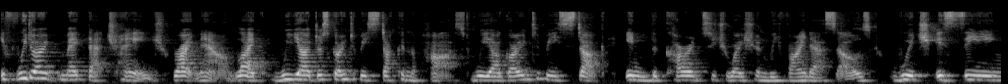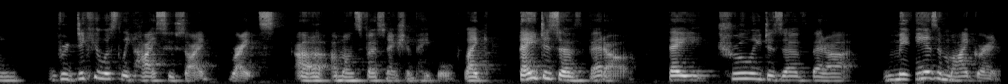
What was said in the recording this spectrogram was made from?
if we don't make that change right now, like we are just going to be stuck in the past. We are going to be stuck in the current situation we find ourselves, which is seeing ridiculously high suicide rates uh, amongst First Nation people. Like they deserve better. They truly deserve better. Me as a migrant,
